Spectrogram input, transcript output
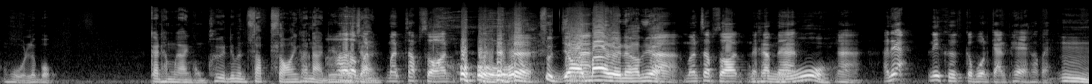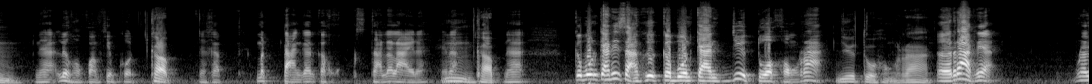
โอ้โหระบบ การทำงานของพืชนี่มันซับซ้อนขนาดนี้เอเลยออาจามันรย์ มันซับซ้อน โอ้โห สุดยอดมากเลยนะครับเนี่ย อ่ามันซับซ้อนนะครับนะฮะโอ้โห อ่าอันเนี้ยนี่คือกระบวนการแพร่เข้าไปอืมนะฮะเรื่องของความเข้มข้นครับ นะครับ มันต่างกันกับสารละลายนะเห็นไหมอืมครับ นะฮะกระบวนการที่ 3 คือกระบวนการยืดตัวของรากยืดตัวของราก เออรากเนี่ยมัน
